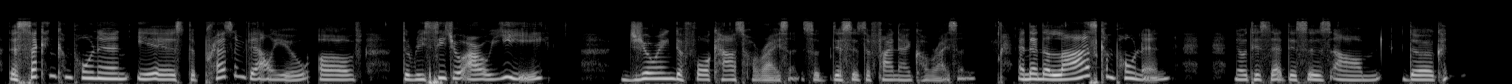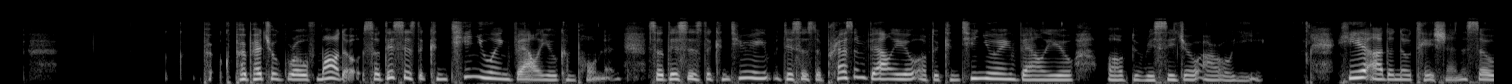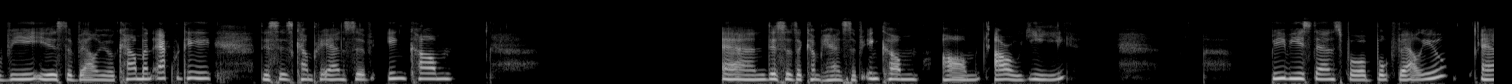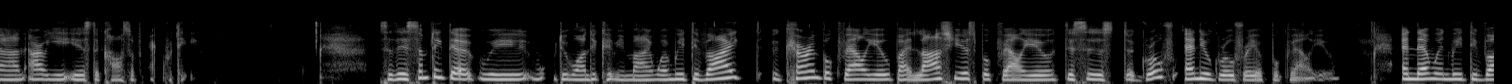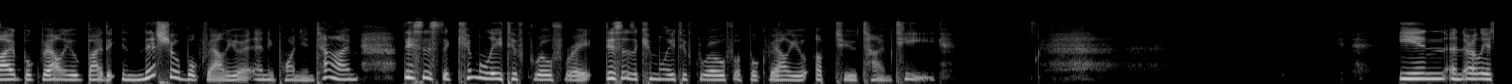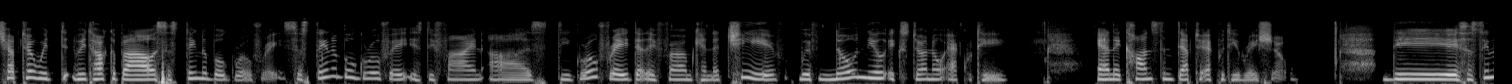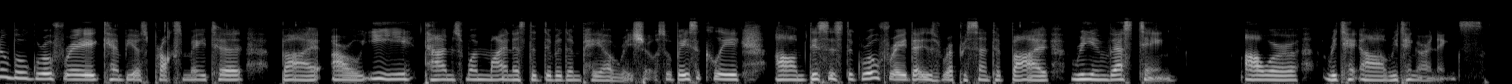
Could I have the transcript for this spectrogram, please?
The second component is the present value of the residual ROE during the forecast horizon. So this is the finite horizon. And then the last component, notice that this is um, the perpetual growth model. So this is the continuing value component. So this is the continuing, this is the present value of the continuing value of the residual ROE. Here are the notations. So V is the value of common equity. This is comprehensive income and this is the comprehensive income um, ROE. BV stands for book value, and RE is the cost of equity. So there's something that we do want to keep in mind. When we divide current book value by last year's book value, this is the growth annual growth rate of book value. And then when we divide book value by the initial book value at any point in time, this is the cumulative growth rate. This is the cumulative growth of book value up to time t. In an earlier chapter, we, we talk about sustainable growth rate. Sustainable growth rate is defined as the growth rate that a firm can achieve with no new external equity and a constant debt to equity ratio. The sustainable growth rate can be approximated by ROE times 1 minus the dividend payout ratio. So basically, um, this is the growth rate that is represented by reinvesting our retain, uh, earnings.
